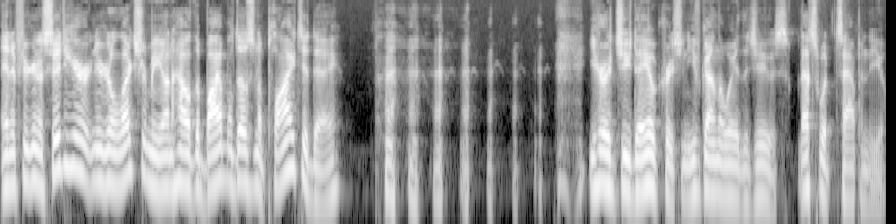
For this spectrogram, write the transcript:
And if you're going to sit here and you're going to lecture me on how the Bible doesn't apply today, you're a Judeo Christian. You've gone the way of the Jews. That's what's happened to you.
